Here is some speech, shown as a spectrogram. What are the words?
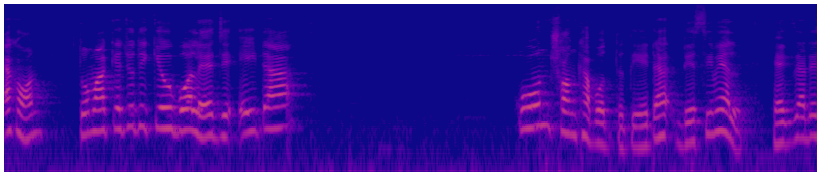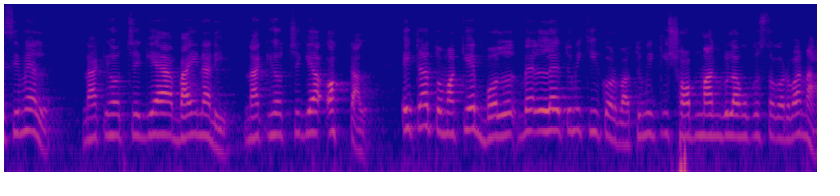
এখন তোমাকে যদি কেউ বলে যে এইটা কোন সংখ্যা পদ্ধতি? এটা ডেসিমেল হেক্সাডেসিমেল নাকি হচ্ছে গিয়া বাইনারি নাকি হচ্ছে গিয়া অক্টাল এটা তোমাকে বললে তুমি কি করবা? তুমি কি সব মানগুলা মুখস্থ করবা? না।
